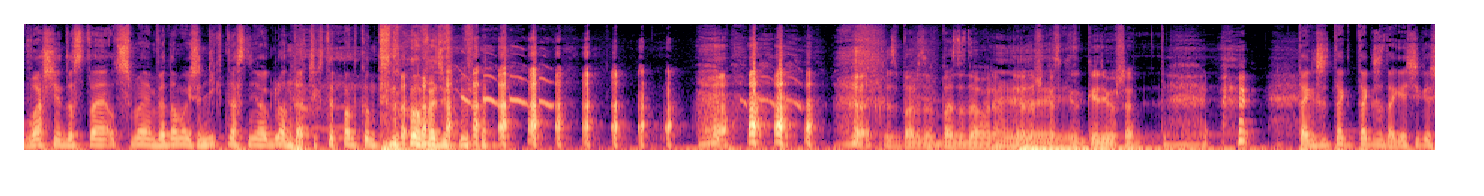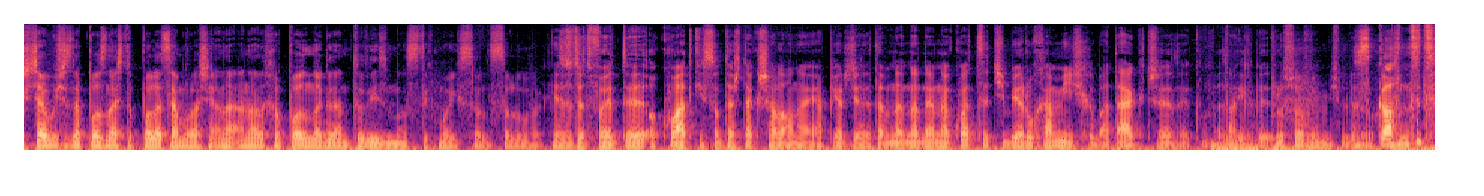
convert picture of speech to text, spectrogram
właśnie dostałem, otrzymałem wiadomość, że nikt nas nie ogląda. Czy chce pan kontynuować? jest bardzo, bardzo dobre. Jaroszkowski jest geniuszem. Także tak, także tak, jeśli ktoś chciałby się zapoznać, to polecam właśnie Anarchopolno Gran Turismo z tych moich sol, solówek. Jezu, te twoje te okładki są też tak szalone, ja pierdzielę. Tam na, na, na okładce ciebie rucha miś chyba, tak? Czy, tak, jakby... pluszowy miś. Skąd?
